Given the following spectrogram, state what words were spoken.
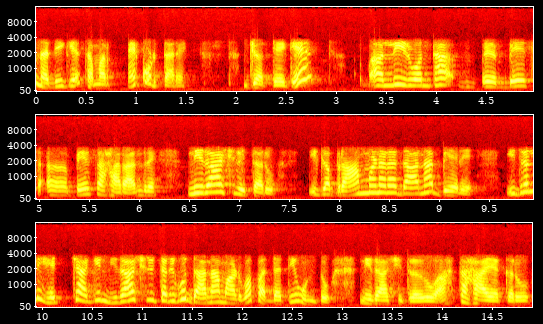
ನದಿಗೆ ಸಮರ್ಪಣೆ ಕೊಡ್ತಾರೆ. ಜೊತೆಗೆ, ಅಲ್ಲಿ ಇರುವಂತಹ ಬೇಸ ಬೇಸಹಾರ, ಅಂದ್ರೆ ನಿರಾಶ್ರಿತರು ಈಗ ಬ್ರಾಹ್ಮಣರ ದಾನ ಬೇರೆ. ಇದರಲ್ಲಿ ಹೆಚ್ಚಾಗಿ ನಿರಾಶ್ರಿತರಿಗೂ ದಾನ ಮಾಡುವ ಪದ್ಧತಿ ಉಂಟು. ನಿರಾಶ್ರಿತರು ಅಸಹಾಯಕರು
